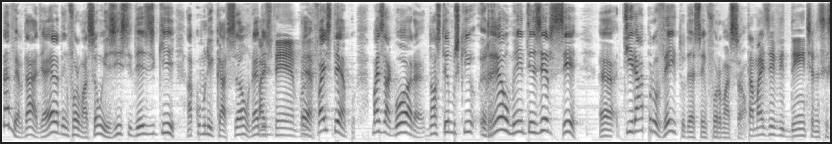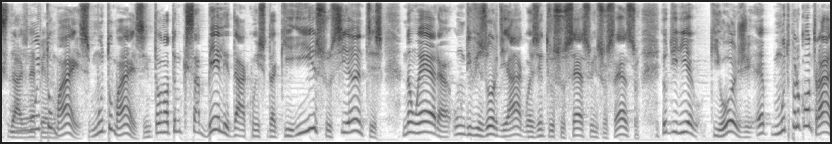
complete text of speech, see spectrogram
Na verdade, a era da informação existe desde que a comunicação. Né, faz desde, tempo. É, né? faz tempo. Mas agora nós temos que realmente exercer uh, tirar proveito dessa informação. Está mais evidente a necessidade, muito né, Pedro? Muito mais, muito mais. Então nós temos que saber lidar com isso daqui. E isso, se antes não era um divisor de águas entre o sucesso e o insucesso, eu diria que hoje é muito pelo contrário.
